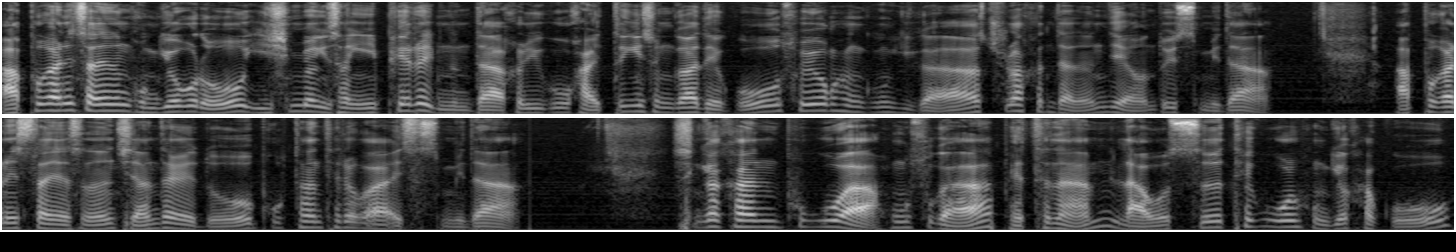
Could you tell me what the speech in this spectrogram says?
아프가니스탄은 공격으로 20명 이상이 피해를 입는다. 그리고 갈등이 증가되고 소형 항공기가 추락한다는 예언도 있습니다. 아프가니스탄에서는 지난달에도 폭탄 테러가 있었습니다. 심각한 폭우와 홍수가 베트남, 라오스, 태국을 공격하고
